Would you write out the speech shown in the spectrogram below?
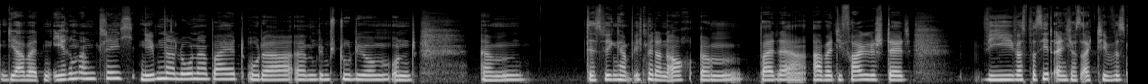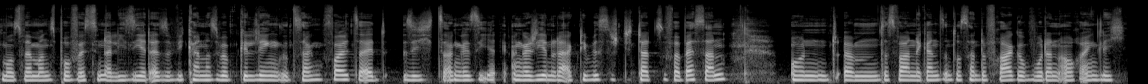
die arbeiten ehrenamtlich, neben der Lohnarbeit oder ähm, dem Studium und ähm, deswegen habe ich mir dann auch ähm, bei der Arbeit die Frage gestellt, wie, was passiert eigentlich aus Aktivismus, wenn man es professionalisiert? Also wie kann das überhaupt gelingen, sozusagen Vollzeit sich zu engagieren oder aktivistisch die Stadt zu verbessern? Und ähm, das war eine ganz interessante Frage, wo dann auch eigentlich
